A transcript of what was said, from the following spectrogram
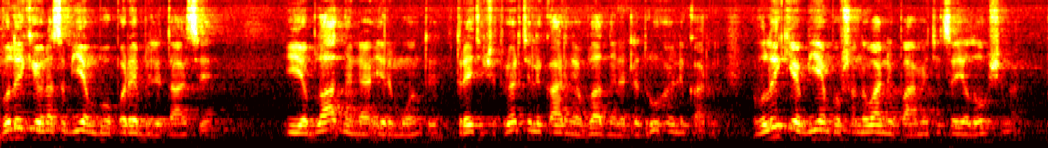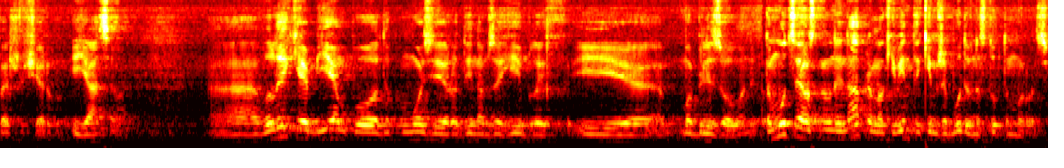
великий у нас об'єм був по реабілітації, і обладнання, і ремонти. В третій, четвертій лікарні, обладнання для другої лікарні. Великий об'єм по вшануванню пам'яті це Яловщина, в першу чергу, і Яцева. Е, Великий об'єм по допомозі родинам загиблих і е, мобілізованих. Тому це основний напрямок, і він таким же буде в наступному році.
